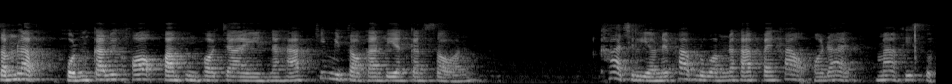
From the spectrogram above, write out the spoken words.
สำหรับผลการวิเคราะห์ความพึงพอใจนะคะที่มีต่อการเรียนการสอน ค่าเฉลี่ยในภาพรวมนะคะ ไปค่าออกมาได้มากที่สุด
